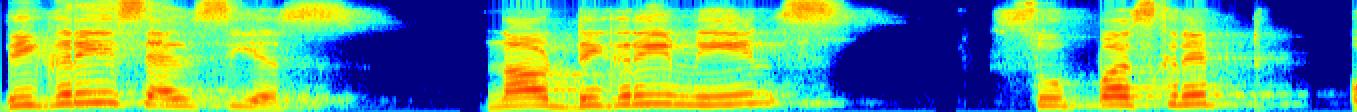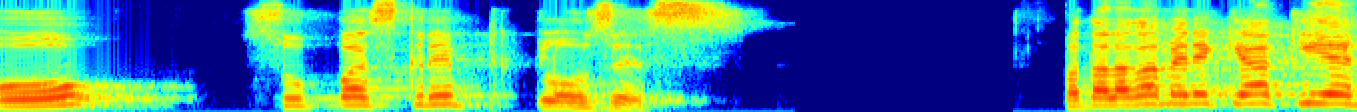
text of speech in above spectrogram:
degree Celsius. Now degree means superscript O superscript closes. पता लगा मैंने क्या किया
